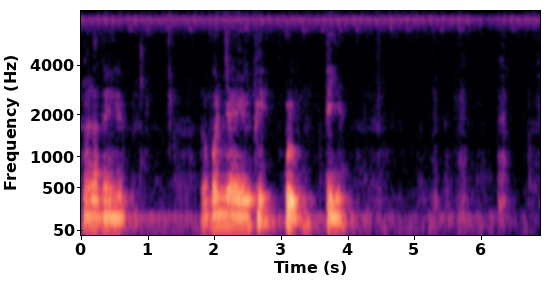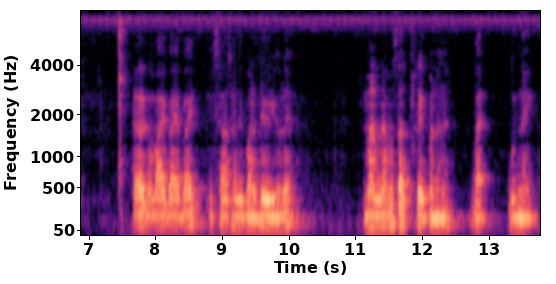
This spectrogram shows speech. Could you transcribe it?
நல்லா எல்லாத்தையும் கொஞ்சம் எழுப்பி கொடுப்போம் டீயை எல்லாருக்கும் பாய் பாய் பாய் சார் சந்திப்பான வீடியோவில் மறந்துடாமல் சப்ஸ்கிரைப் பண்ணுங்கள் பாய் குட் நைட்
